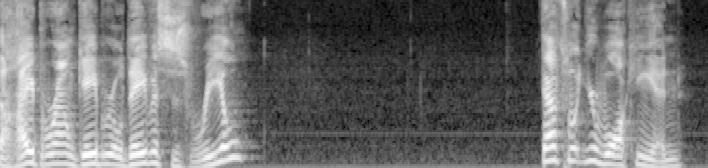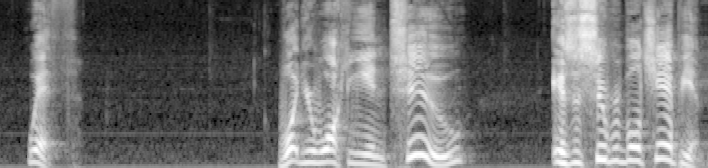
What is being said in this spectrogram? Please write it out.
The hype around Gabriel Davis is real. That's what you're walking in with. What you're walking into is a Super Bowl champion.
